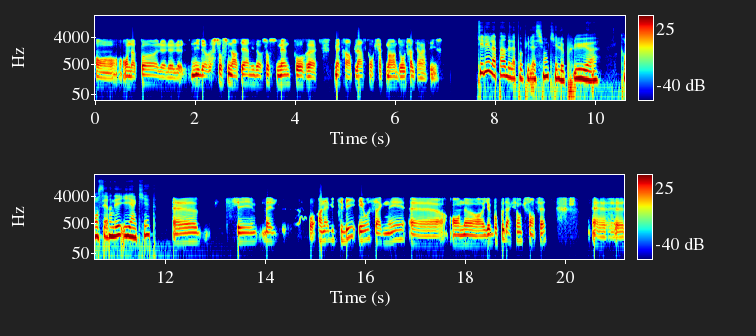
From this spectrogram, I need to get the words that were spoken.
on n'a pas le, ni de ressources financières ni de ressources humaines pour euh, mettre en place concrètement d'autres alternatives. Quelle est la part de la population qui est le plus euh, concernée et inquiète? Euh, c'est ben, en Abitibi et au Saguenay, on a il y a beaucoup d'actions qui sont faites. Euh,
